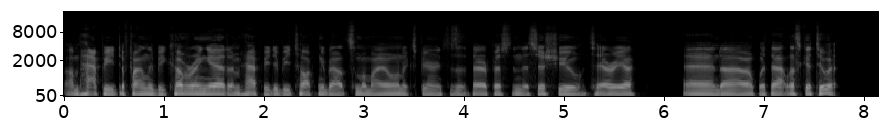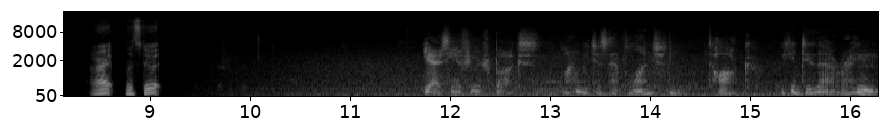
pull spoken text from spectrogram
I'm happy to finally be covering it. I'm happy to be talking about some of my own experience as a therapist in this issue, this area. And uh, with that, let's get to it. All right, let's do it. Yeah, I seen a few hundred bucks. Why don't we just have lunch and talk? We can do that, right? Hmm.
